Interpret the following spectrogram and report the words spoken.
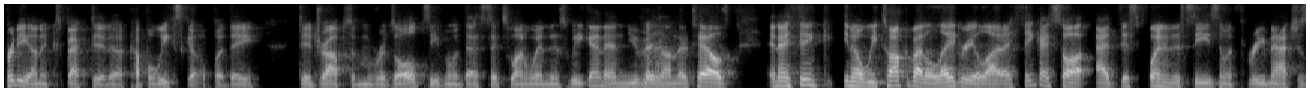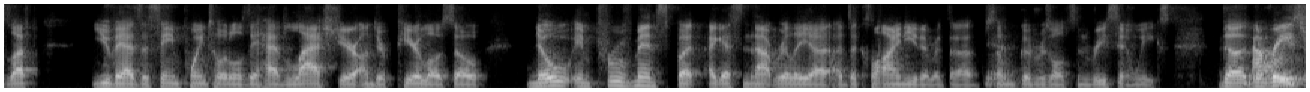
pretty unexpected a couple weeks ago. But they did drop some results, even with that six-one win this weekend, and Juve's yeah. on their tails. And I think you know we talk about Allegri a lot. I think I saw at this point in the season with three matches left, Juve has the same point total as they had last year under Pirlo. So no improvements, but I guess not really a, a decline either with uh, yeah. some good results in recent weeks. The the race.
